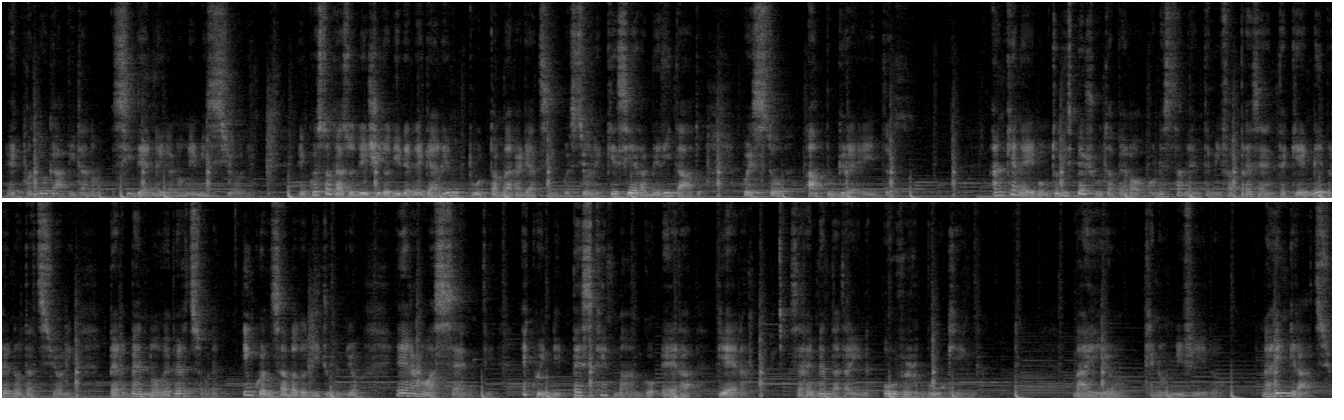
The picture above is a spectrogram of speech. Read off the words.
e quando capitano si delegano le missioni. In questo caso decido di delegare il tutto alla ragazza in questione che si era meritato questo upgrade anche lei molto dispiaciuta però onestamente mi fa presente che le prenotazioni per ben 9 persone in quel sabato di giugno erano assenti e quindi Pesca e Mango era piena, sarebbe andata in overbooking. Ma io, che non mi fido, la ringrazio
